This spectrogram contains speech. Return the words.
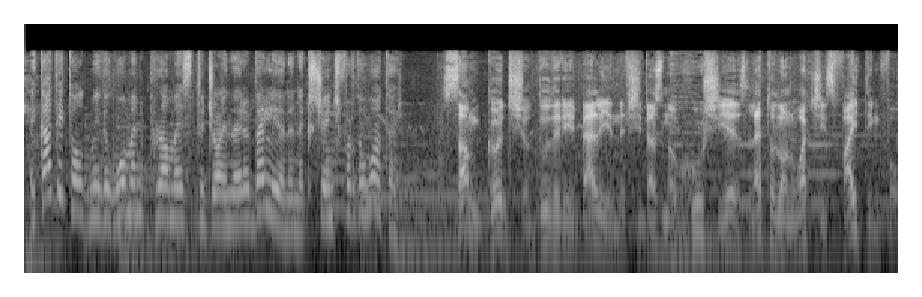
Ekati told me the woman promised to join the rebellion in exchange for the water. Some good she'll do the rebellion if she doesn't know who she is, let alone what she's fighting for.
